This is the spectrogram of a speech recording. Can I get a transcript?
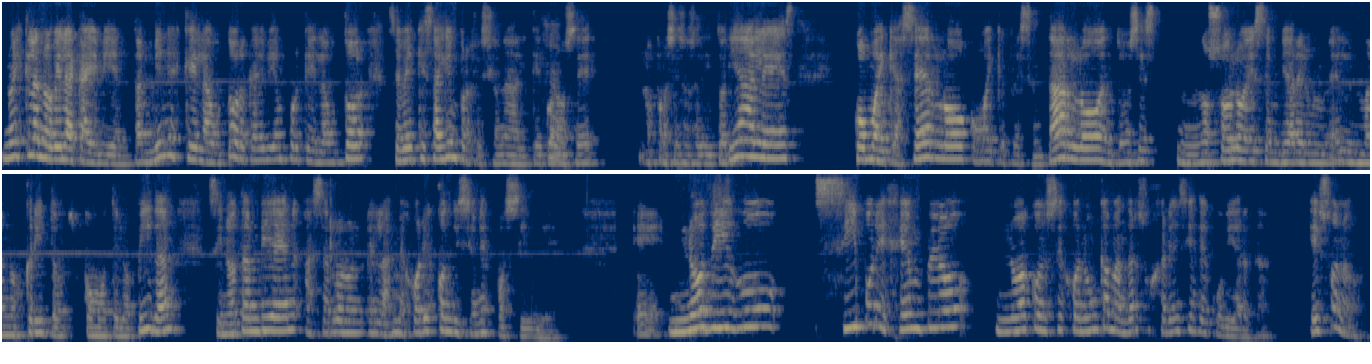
no es que la novela cae bien, también es que el autor cae bien porque el autor se ve que es alguien profesional, que conoce los procesos editoriales, cómo hay que hacerlo, cómo hay que presentarlo, entonces no solo es enviar el, manuscrito como te lo pidan, sino también hacerlo en las mejores condiciones posibles. Eh, no digo, si por ejemplo, no aconsejo nunca mandar sugerencias de cubierta. Eso no.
